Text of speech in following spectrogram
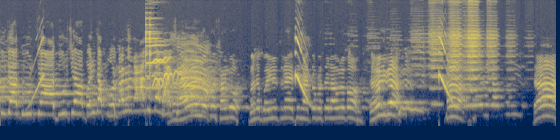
तुझ्या दूरच्या दूरच्या बहिणीचा पोरगा का तुझ्या लोक सांगू मला बहिणीच नाही ती नाटक होतं लावू नको. ग. हा.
